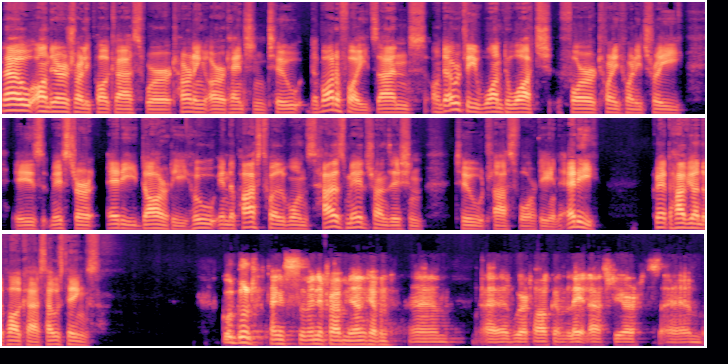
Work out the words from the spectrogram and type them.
Now, on the Irish Rally podcast, we're turning our attention to the modifieds, and undoubtedly one to watch for 2023 is Mr. Eddie Doherty, who in the past 12 months has made a transition to Class 14. Eddie, great to have you on the podcast. How's things? Good, good. Thanks so million for having me on, Kevin. Um, uh, we were talking late last year um,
